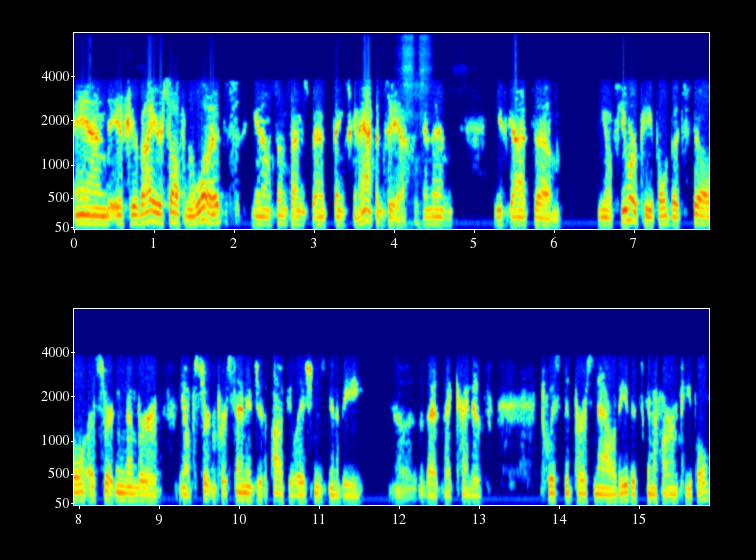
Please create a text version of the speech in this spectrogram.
And if you're by yourself in the woods, you know, sometimes bad things can happen to you. And then you've got, um, you know, fewer people, but still a certain number of, you know, a certain percentage of the population is going to be you know, that, that kind of twisted personality that's going to harm people.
